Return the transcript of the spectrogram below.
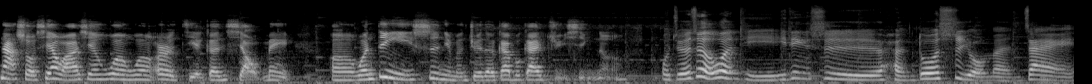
那首先，我要先问问二姐跟小妹，呃，文定仪式你们觉得该不该举行呢？我觉得这个问题一定是很多室友们在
